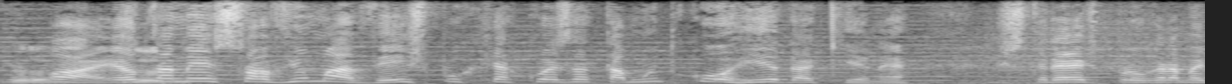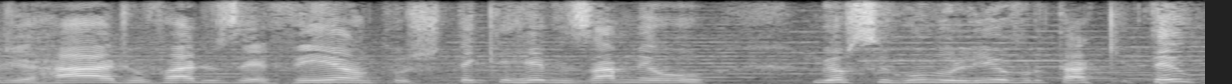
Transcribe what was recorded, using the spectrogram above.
do- Ó, eu do- também só vi uma vez porque a coisa tá muito corrida aqui, né? Estreia de programa de rádio, vários eventos, tem que revisar meu, meu segundo livro, tá aqui. Tenho que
